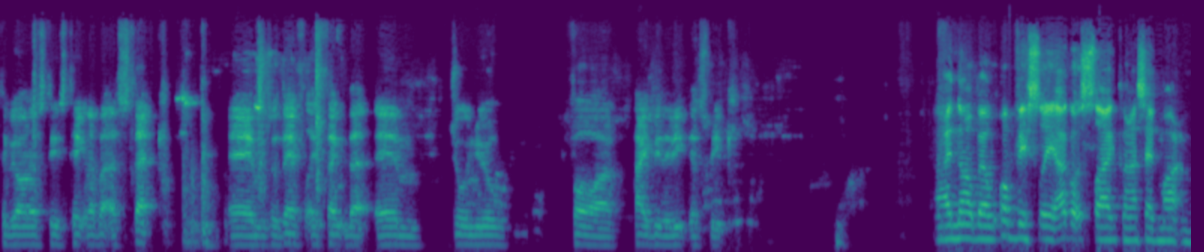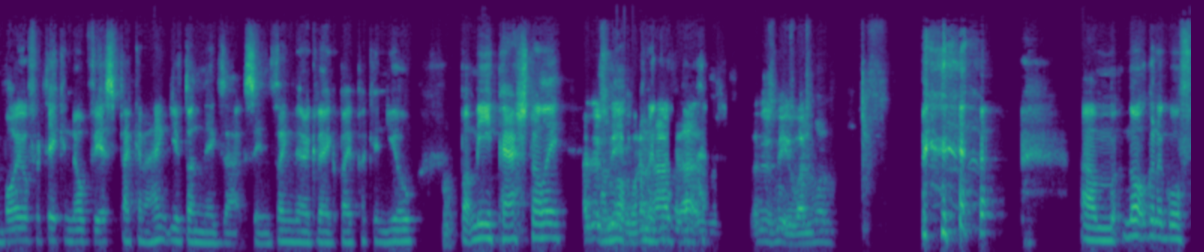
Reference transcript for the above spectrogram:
to be honest, he's taken a bit of stick. Um, so definitely think that um, Joe Newell for High of the Week this week. I know. Well, obviously, I got slagged when I said Martin Boyle for taking the obvious pick, and I think you've done the exact same thing there, Greg, by picking you. But me personally, I just I'm need not to win. gonna go that. I just need to win one. I'm not going to go. For,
